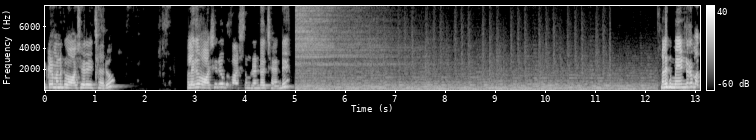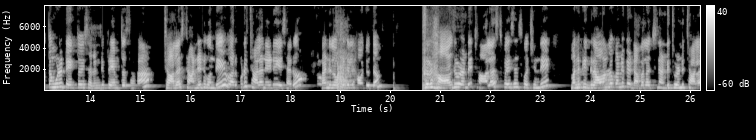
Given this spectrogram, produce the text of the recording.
ఇక్కడ మనకి వాషర్ ఇచ్చారు. అలాగే వాషర్ వాష్రూమ్ రెండు వచ్చాయండి. మనకి మెయిన్ డోర్ మొత్తం కూడా టేక్తో వేసారండి ఫ్రేమ్తో సహా. చాలా స్టాండర్డ్గా ఉంది. వర్క్ కూడా చాలా నీట్గా చేశారు. రండి లోపలికి వెళ్ళి హాల్ చూద్దాం. సరే హాల్ చూడండి చాలా స్పేసెస్ వచ్చింది. మనకి గ్రౌండ్లో కంటే ఇక్కడ డబల్ వచ్చిందండి. చూడండి చాలా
